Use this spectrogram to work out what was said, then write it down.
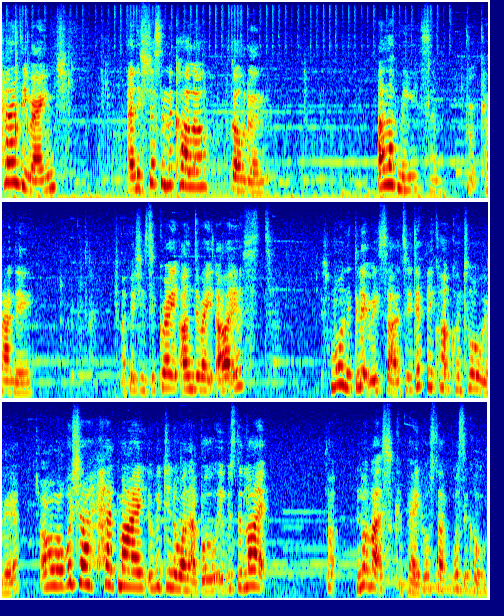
candy range and it's just in the colour golden. I love me some Brooke Candy. I think she's a great underrated artist. It's more on the glittery side so you definitely can't contour with it. Oh I wish I had my original one that I bought. It was the light, not, not light escapade, what's that, what's it called?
